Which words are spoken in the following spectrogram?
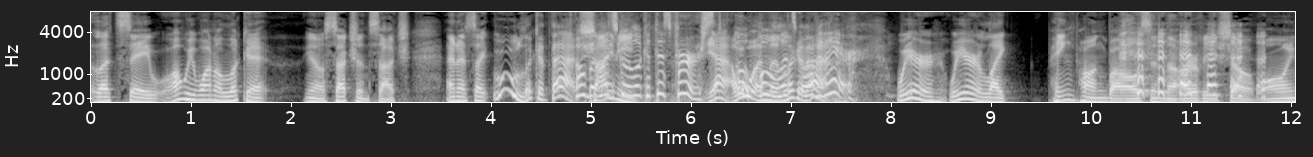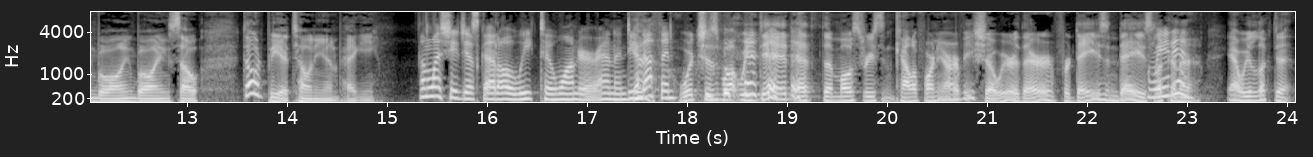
let's say, well, we want to look at, you know, such and such. And it's like, ooh, look at that. Oh, but let's go look at this first. Yeah. Oh, Oh, and oh, then look at that. there. We're we are like ping pong balls in the RV show, boing, boing, boing. So don't be a Tony and Peggy. Unless you just got all week to wander around and do nothing. Which is what we did at the most recent California RV show. We were there for days and days We looking did. at. Yeah, we looked at.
